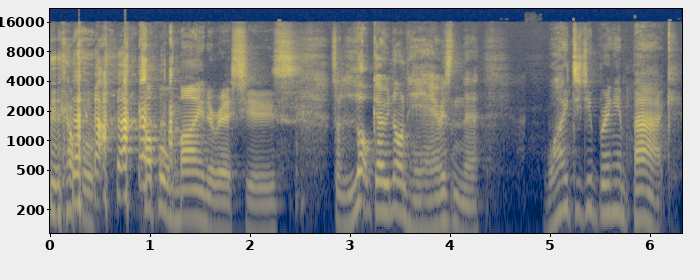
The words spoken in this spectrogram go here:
A couple, couple minor issues. There's a lot going on here, isn't there? Why did you bring him back?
